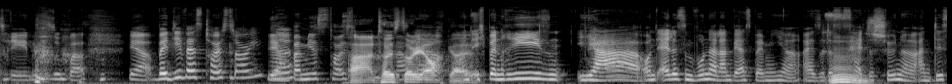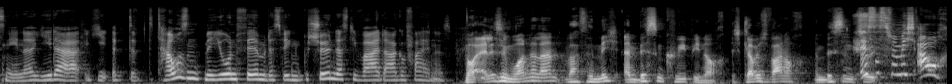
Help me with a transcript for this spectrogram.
die Tränen. Super. Ja, bei dir wäre es Toy Story? Ja, ne? bei mir ist Toy Story. Ah, Toy Story Ja. auch geil. Und ich bin riesen, ja, und Alice im Wunderland wäre es bei mir. Also das Hm. ist halt das Schöne an Disney, ne? Jeder, tausend Millionen Filme, deswegen schön, dass die Wahl da gefallen ist. Boah, Alice in Wonderland war für mich ein bisschen creepy noch. Ich glaube, ich war noch ein bisschen zu, Ist es für mich auch.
